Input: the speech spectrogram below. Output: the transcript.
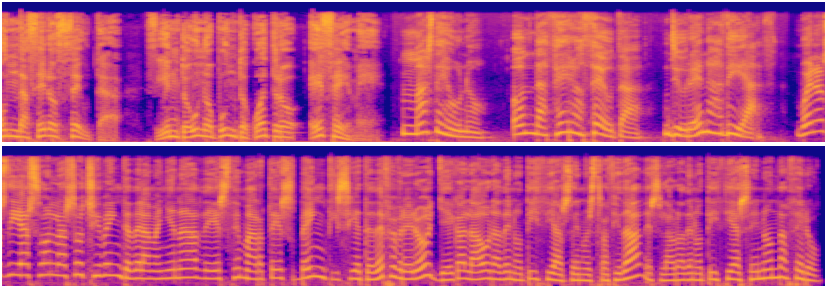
Onda Cero Ceuta, 101.4 FM. Más de uno. Onda Cero Ceuta, Llurena Díaz. Buenos días, son las 8 y 20 de la mañana de este martes 27 de febrero. Llega la hora de noticias de nuestra ciudad, es la hora de noticias en Onda Cero.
